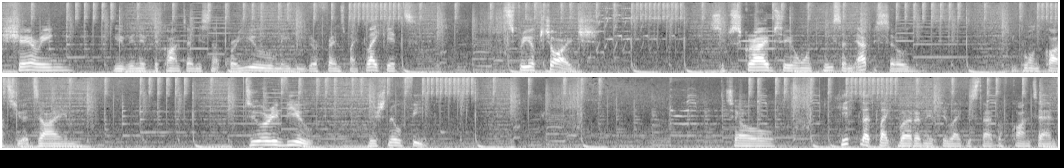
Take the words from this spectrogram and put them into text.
sharing, even if the content is not for you, maybe your friends might like it. It's free of charge subscribe so you won't miss an episode. It won't cost you a dime. Do a review. There's no fee. So hit that like button if you like this type of content.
